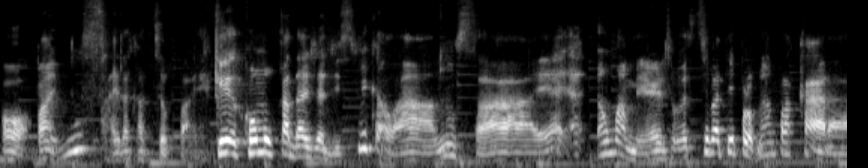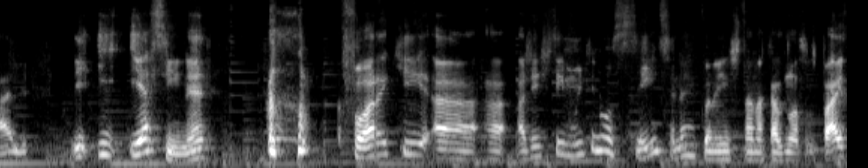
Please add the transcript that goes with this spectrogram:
Ó, pai, não sai da casa do seu pai. Que, como o Kadar já disse, fica lá, não sai. É, é- é uma merda. Você vai ter problema pra caralho. E, e, e assim, né? Fora que a, a, a gente tem muita inocência, né? Quando a gente tá na casa dos nossos pais,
